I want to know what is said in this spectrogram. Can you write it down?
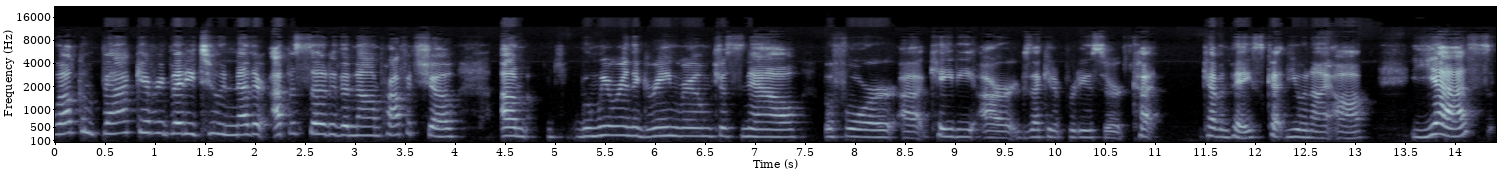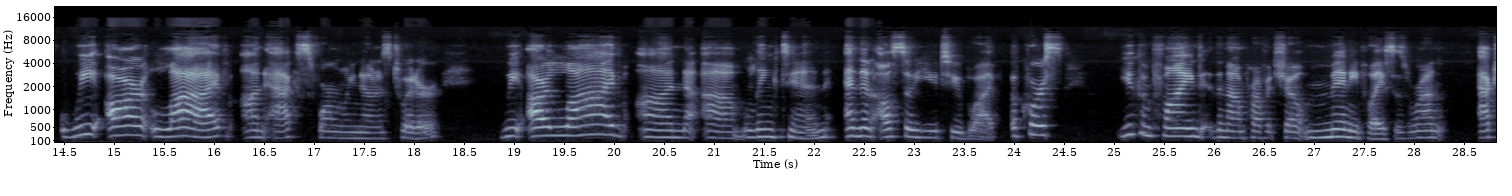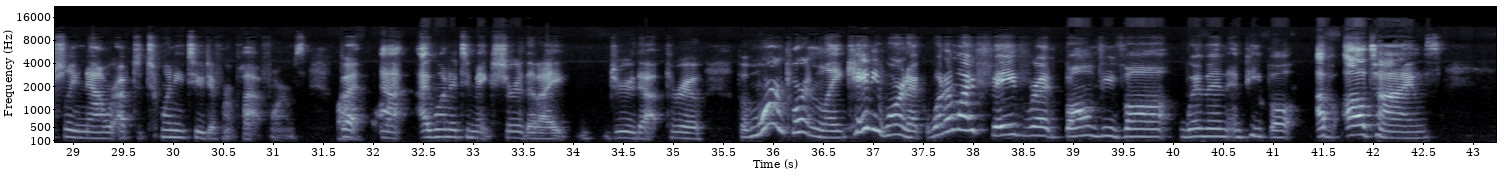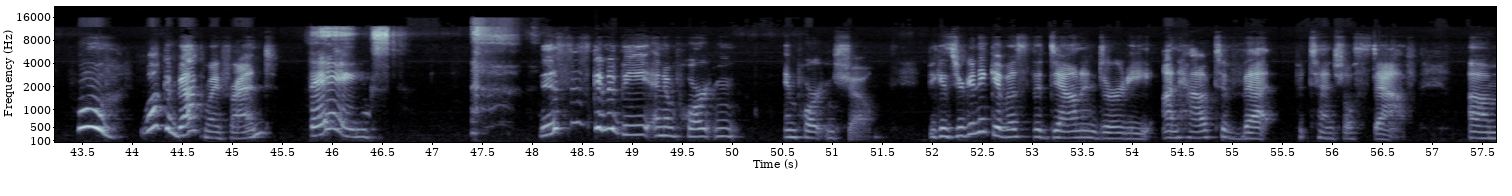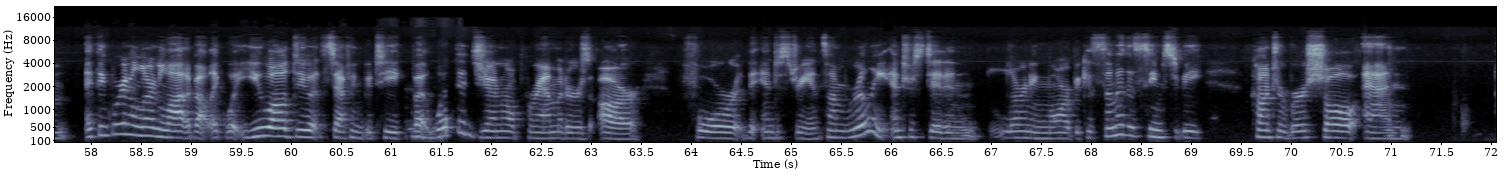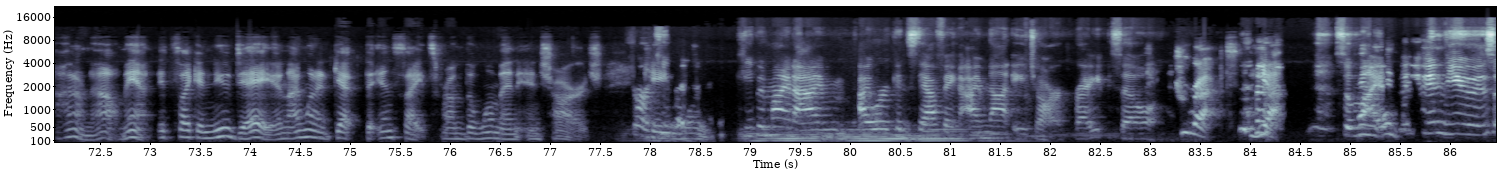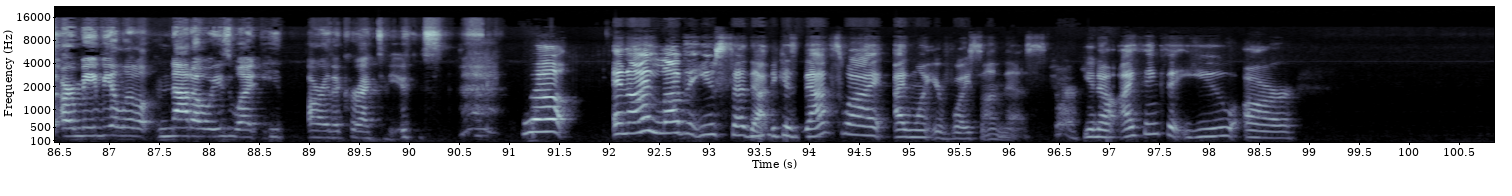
welcome back, everybody, to another episode of the Nonprofit Show. Um, when we were in the green room just now, before uh, Katie, our executive producer, cut Kevin Pace, cut you and I off. Yes, we are live on X, formerly known as Twitter. We are live on um, LinkedIn and then also YouTube Live. Of course, you can find the Nonprofit Show many places. We're on actually now we're up to 22 different platforms. Wow. but uh, i wanted to make sure that i drew that through. But more importantly katie warnock one of my favorite bon vivant women and people of all times. Whew, welcome back my friend. Thanks. This is going to be an important important show because you're going to give us the down and dirty on how to vet potential staff um, I think we're going to learn a lot about like what you all do at Staffing Boutique, but mm-hmm. what the general parameters are for the industry. And so I'm really interested in learning more because some of this seems to be controversial and I don't know, man, it's like a new day. And I want to get the insights from the woman in charge. Sure. Keep, it, keep, in mind, I'm, I work in staffing. I'm not HR, right? So correct. Yeah. So my and, opinion views are maybe a little not always what are the correct views. Well, and I love that you said that because that's why I want your voice on this. Sure. You know, I think that you are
